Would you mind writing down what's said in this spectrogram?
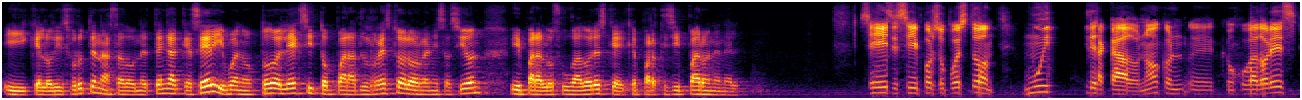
y que lo disfruten hasta donde tenga que ser y bueno, todo el éxito para el resto de la organización y para los jugadores que, participaron en él. Sí, sí, sí, por supuesto, muy destacado, ¿no? Con, eh, con jugadores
